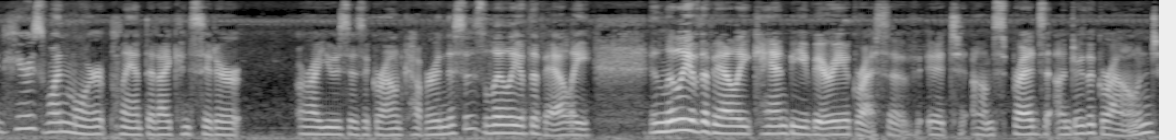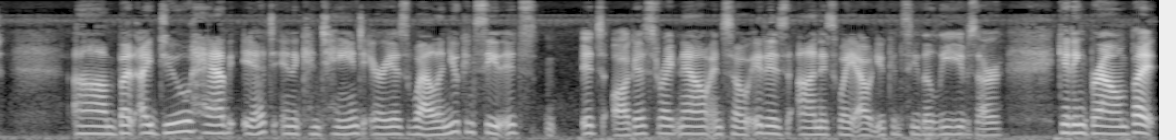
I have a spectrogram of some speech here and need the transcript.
And here's one more plant that I consider or I use as a ground cover. And this is Lily of the Valley. And Lily of the Valley can be very aggressive. It um, spreads under the ground. Um, but I do have it in a contained area as well. And you can see it's it's August right now, and so it is on its way out. You can see the leaves are getting brown, but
